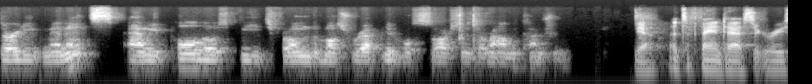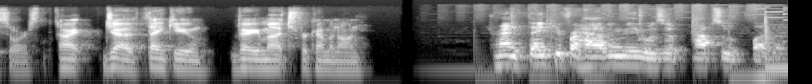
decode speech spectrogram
30 minutes, and we pull those feeds from the most reputable sources around the country. Yeah, that's a fantastic resource. All right, Joe, thank you very much for coming on. Trent, thank you for having me. It was an absolute pleasure.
